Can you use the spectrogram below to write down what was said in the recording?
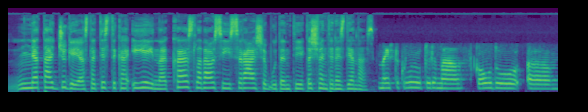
ne tą džiugėją statistiką įeina, kas labiausiai įsirašė būtent į tas šventinės dienas? Na, iš tikrųjų turime skaudų um,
